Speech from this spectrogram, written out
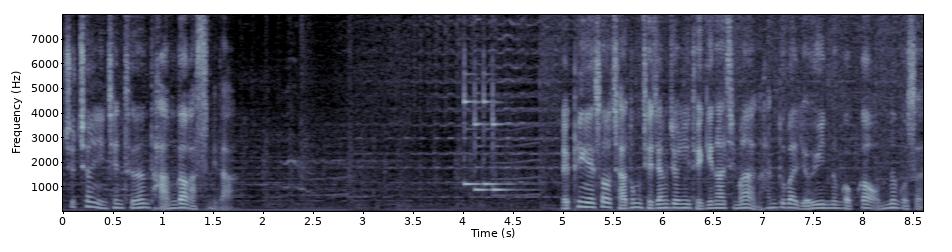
추천 인챈트는 다음과 같습니다. 맵핑에서 자동 재장전이 되긴 하지만 한두 발 여유 있는 것과 없는 것은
